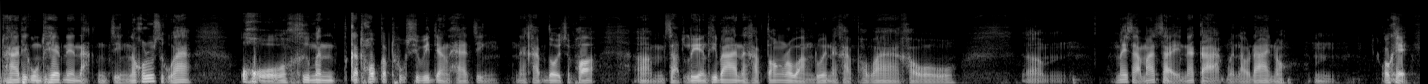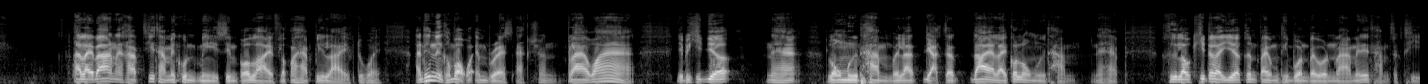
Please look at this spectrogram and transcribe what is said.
2.5 ที่กรุงเทพเนี่ยหนักจริง ๆ แล้วก็รู้สึกว่า โอ้โห คือมันกระทบกับทุกชีวิตอย่างแท้จริงนะครับ โดยเฉพาะสัตว์เลี้ยงที่บ้านนะครับ ต้องระวังด้วยนะครับ เพราะว่าเขาไม่สามารถใส่หน้ากากเหมือนเราได้เนาะโอเค อะไรบ้างนะครับ ที่ทำให้คุณมี simple life แล้วก็ happy life ด้วย อันที่หนึ่งเขาบอกว่า embrace action แปลว่า อย่าไปคิดเยอะนะฮะลงมือทำเวลาอยากจะได้อะไรก็ลงมือทำนะครับคือเราคิดอะไรเยอะเกินไปบางทีวนไปวนมาไม่ได้ทำสักที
